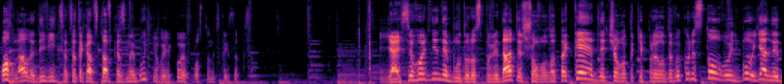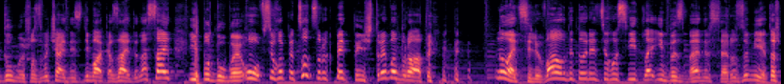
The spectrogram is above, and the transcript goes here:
погнали, дивіться, це така вставка з майбутнього, яку я просто не встиг записати. Я сьогодні не буду розповідати, що воно таке, для чого такі прилади використовують, бо я не думаю, що звичайний знімака зайде на сайт і подумає: о, всього 545 тисяч, треба брати. Ну а цільова аудиторія цього світла і без мене все розуміє. Тож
